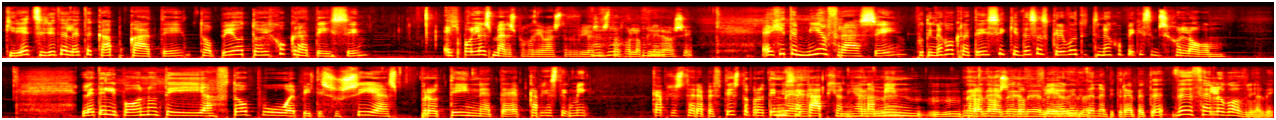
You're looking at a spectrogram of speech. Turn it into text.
Κυρία Τσιρίτα, λέτε κάπου κάτι το οποίο το έχω κρατήσει. Έχει πολλές μέρες που έχω διαβάσει το βιβλίο σας, το έχω ολοκληρώσει. Έχετε μία φράση που την έχω κρατήσει και δεν σας κρύβω ότι την έχω πει και στην ψυχολόγο μου. Λέτε λοιπόν ότι αυτό που επί της ουσίας προτείνεται κάποια στιγμή κάποιος θεραπευτής το προτείνει Ναι, σε κάποιον για ναι, να ναι. μην μ, Ναι, προδώσω ναι, ναι, το ναι, βιβλίο ναι, ναι, γιατί ναι. δεν επιτρέπεται. Δεν θέλω εγώ δηλαδή.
